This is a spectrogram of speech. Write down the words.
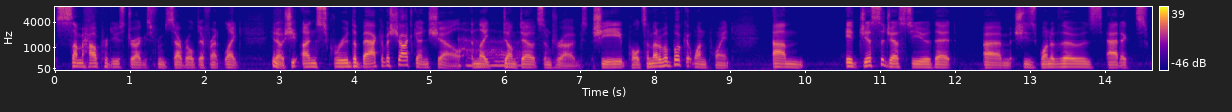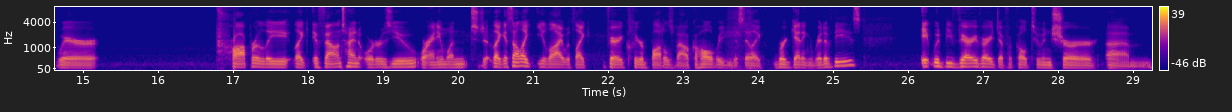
somehow produced drugs from several different like you know she unscrewed the back of a shotgun shell and like dumped out some drugs. She pulled some out of a book at one point. Um, it just suggests to you that um, she's one of those addicts where properly like if valentine orders you or anyone to like it's not like eli with like very clear bottles of alcohol where you can just say like we're getting rid of these it would be very very difficult to ensure um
